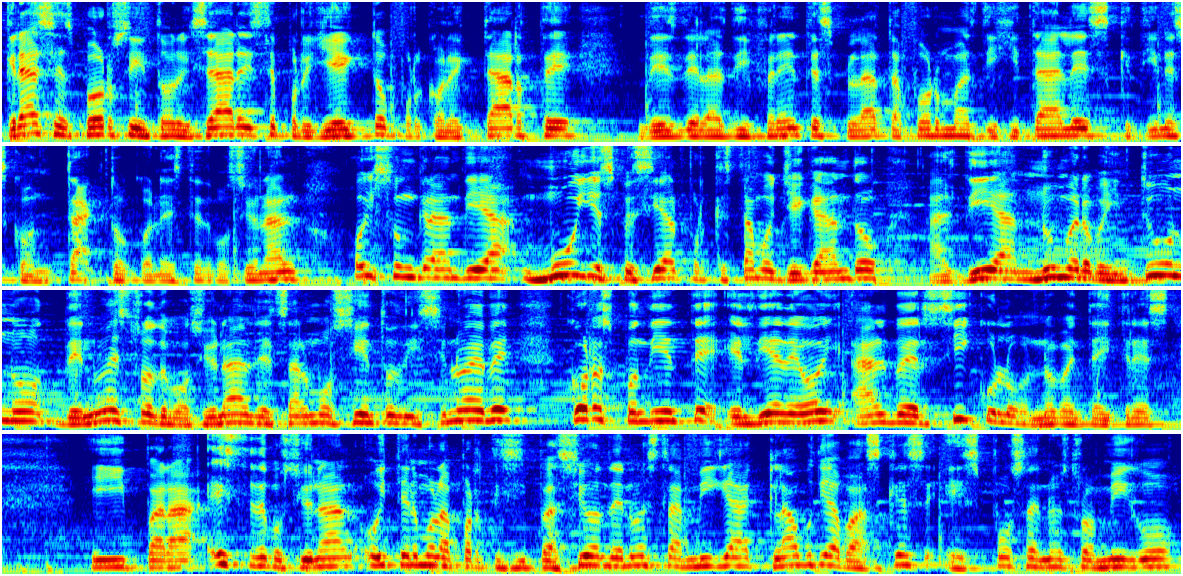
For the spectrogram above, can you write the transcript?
Gracias por sintonizar este proyecto, por conectarte desde las diferentes plataformas digitales que tienes contacto con este devocional. Hoy es un gran día muy especial porque estamos llegando al día número 21 de nuestro devocional del Salmo 119, correspondiente el día de hoy al versículo 93. Y para este devocional hoy tenemos la participación de nuestra amiga Claudia Vázquez, esposa de nuestro amigo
